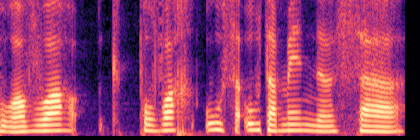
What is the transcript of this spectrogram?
pour avoir pour voir où ça où t'amène sa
